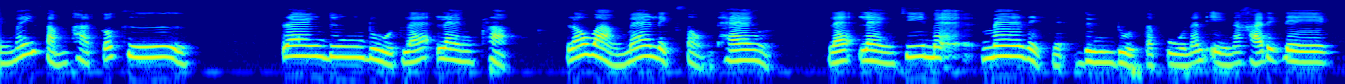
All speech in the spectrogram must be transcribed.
งไม่สัมผัสก็คือ แรงดึงดูดและแรงผลัก ระหว่างแม่เหล็กสองแท่ง และแรงที่แม่แม่เหล็กเนี่ยดึงดูดตะปูนั่นเองนะคะเด็กๆ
